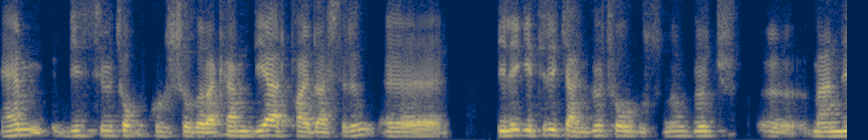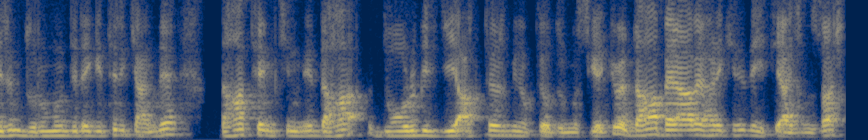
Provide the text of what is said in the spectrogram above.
hem biz sivil toplum kuruluşu olarak hem diğer paydaşların e, dile getirirken göç olgusunu, göçmenlerin e, durumunu dile getirirken de daha temkinli, daha doğru bilgiyi aktarır bir noktada durması gerekiyor. Ve daha beraber harekete de ihtiyacımız var.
